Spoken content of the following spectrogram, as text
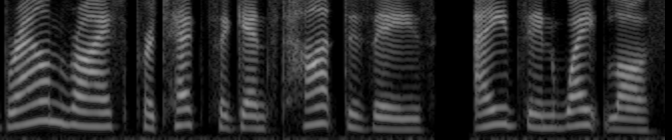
Brown rice protects against heart disease, aids in weight loss,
